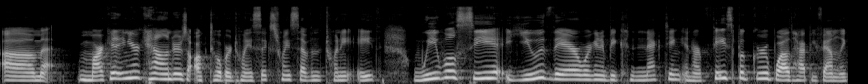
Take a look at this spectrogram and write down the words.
Um, mark it in your calendars October 26th, 27th, 28th. We will see you there. We're going to be connecting in our Facebook group, Wild Happy Family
